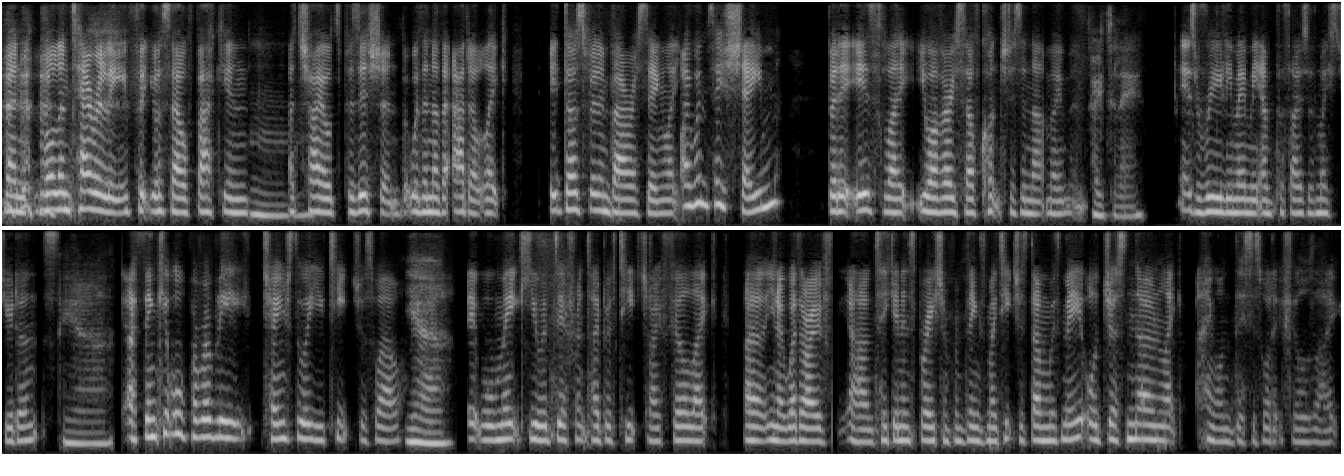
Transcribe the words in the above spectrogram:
then voluntarily put yourself back in Mm, a child's position, but with another adult, like it does feel embarrassing. Like I wouldn't say shame, but it is like you are very self conscious in that moment. totally. It's really made me empathize with my students. Yeah, I think it will probably change the way you teach as well. yeah, It will make you a different type of teacher. I feel like, uh, you know, whether I've um, taken inspiration from things my teacher's done with me or just known, like, hang on, this is what it feels like.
